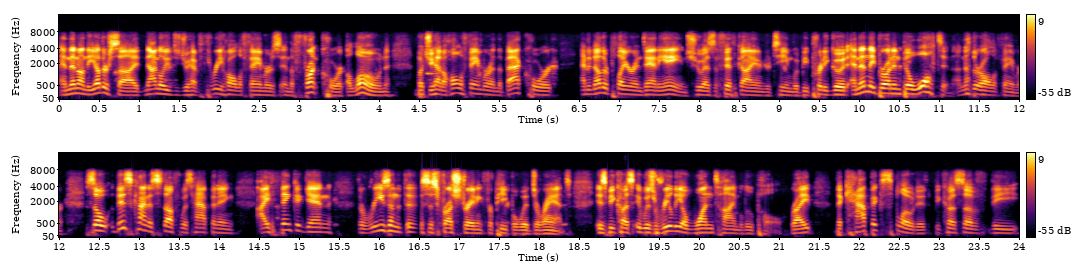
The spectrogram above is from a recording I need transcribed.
And then on the other side, not only did you have three Hall of Famers in the front court alone, but you had a Hall of Famer in the back court and another player in Danny Ainge, who has a fifth guy on your team, would be pretty good. And then they brought in Bill Walton, another Hall of Famer. So this kind of stuff was happening. I think again, the reason that this is frustrating for people with Durant is because it was really a one-time loophole, right? The cap exploded because of the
